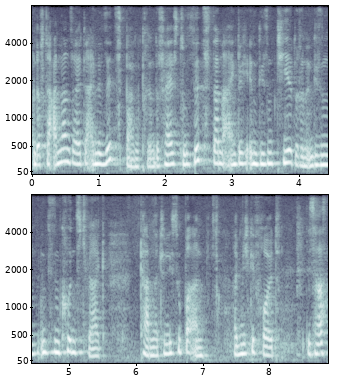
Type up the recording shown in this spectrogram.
und auf der anderen Seite eine Sitzbank drin. Das heißt, du sitzt dann eigentlich in diesem Tier drin, in diesem, in diesem Kunstwerk. Kam natürlich super an. Hat mich gefreut. Das heißt,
